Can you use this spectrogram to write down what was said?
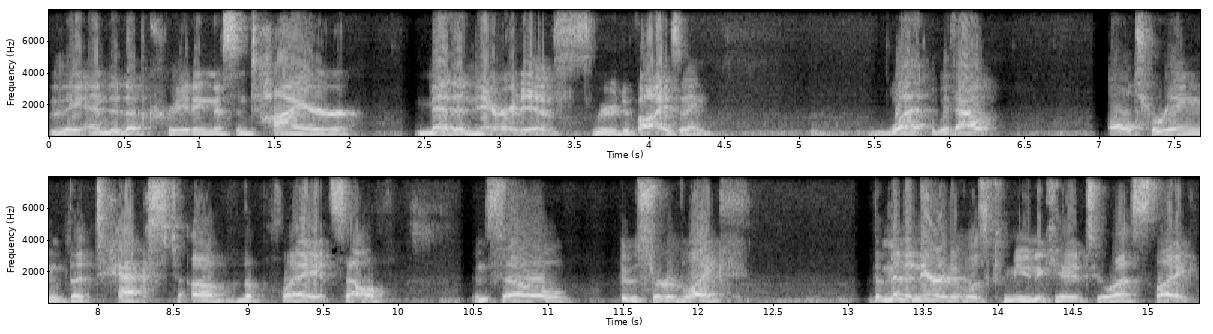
they ended up creating this entire meta narrative through devising what, without altering the text of the play itself and so it was sort of like the meta narrative was communicated to us like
